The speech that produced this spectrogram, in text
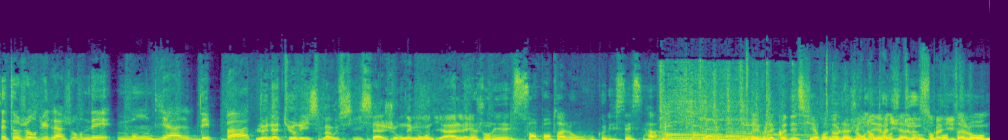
C'est aujourd'hui la journée mondiale des pâtes. Le naturisme a aussi sa journée mondiale. La journée sans pantalon, vous connaissez ça? Oui, vous la connaissiez, Renaud, la journée non, pas du mondiale tout, sans pas du pantalon.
